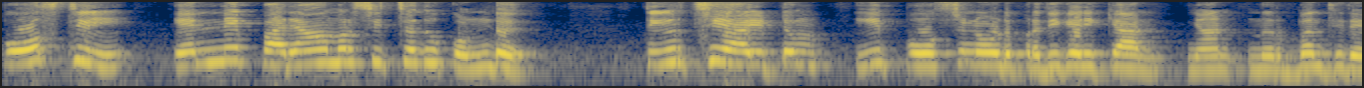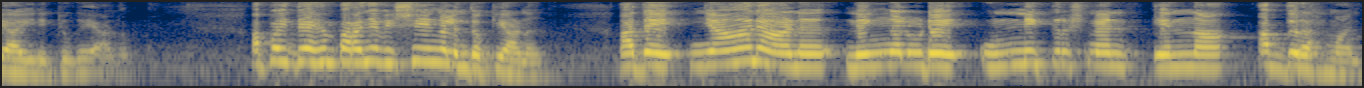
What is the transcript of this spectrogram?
പോസ്റ്റിൽ എന്നെ പരാമർശിച്ചതുകൊണ്ട് തീർച്ചയായിട്ടും ഈ പോസ്റ്റിനോട് പ്രതികരിക്കാൻ ഞാൻ നിർബന്ധിതയായിരിക്കുകയാണ്. അപ്പൊ ഇദ്ദേഹം പറഞ്ഞ വിഷയങ്ങൾ എന്തൊക്കെയാണ്? അതെ ഞാനാണ് നിങ്ങളുടെ ഉണ്ണികൃഷ്ണൻ എന്ന അബ്ദുറഹ്മാൻ.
